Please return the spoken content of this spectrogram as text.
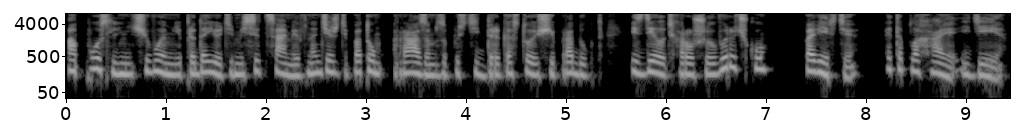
а после ничего им не продаете месяцами в надежде потом разом запустить дорогостоящий продукт и сделать хорошую выручку, поверьте, это плохая идея.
